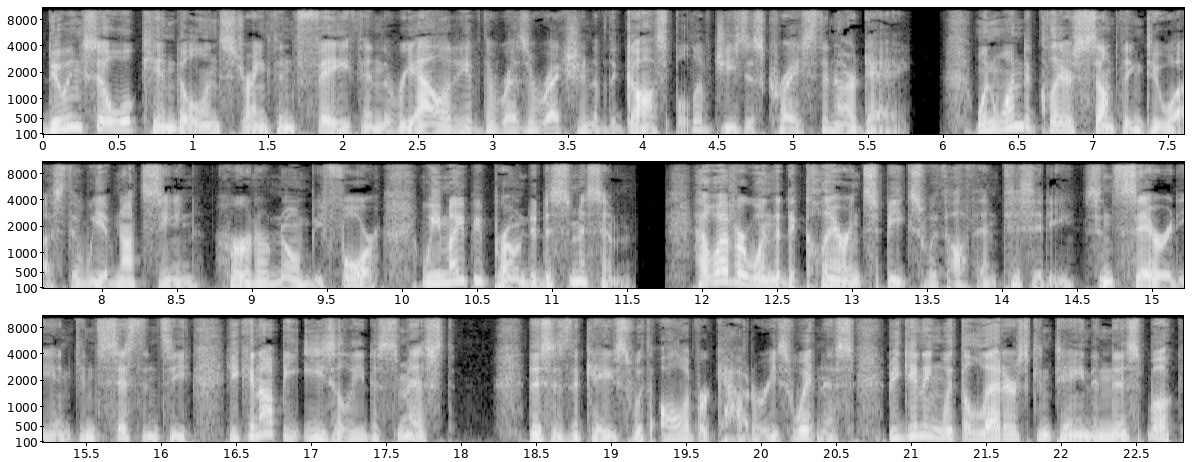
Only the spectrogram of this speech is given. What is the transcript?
Doing so will kindle and strengthen faith in the reality of the resurrection of the gospel of Jesus Christ in our day. When one declares something to us that we have not seen, heard, or known before, we might be prone to dismiss him. However, when the declarant speaks with authenticity, sincerity, and consistency, he cannot be easily dismissed. This is the case with Oliver Cowdery's witness, beginning with the letters contained in this book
